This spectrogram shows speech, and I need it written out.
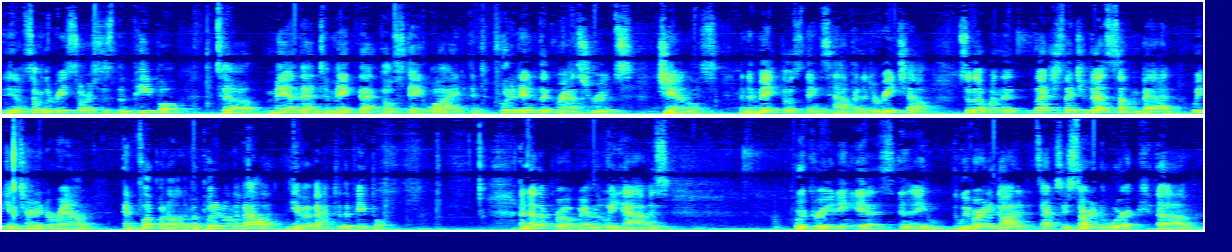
you know some of the resources, the people to man that, to make that go statewide, and to put it into the grassroots channels and to make those things happen and to reach out so that when the legislature does something bad, we can turn it around and flip it on them and put it on the ballot and give it back to the people. Another program that we have is we're creating is, and we've already got it, it's actually started to work. Um,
